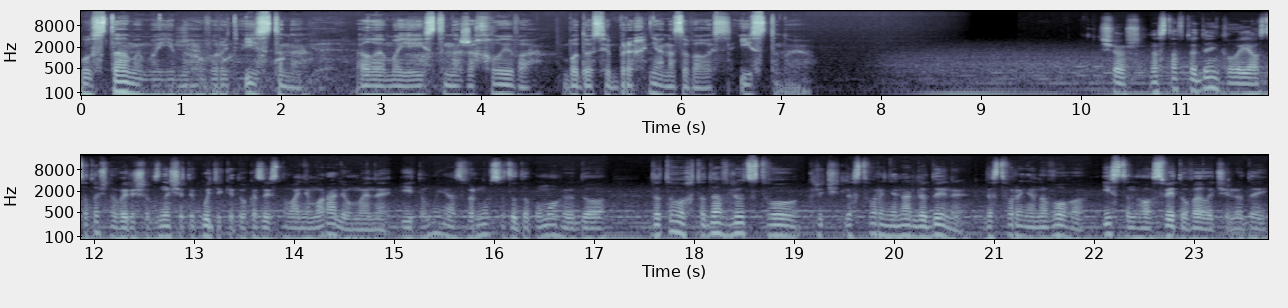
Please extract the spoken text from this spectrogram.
Устами моїми говорить істина, але моя істина жахлива, бо досі брехня називалась істиною. Що ж, настав той день, коли я остаточно вирішив знищити будь-які докази існування моралі у мене, і тому я звернувся за допомогою до, до того, хто дав людству ключі для створення надлюдини, для створення нового, істинного світу величі людей.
